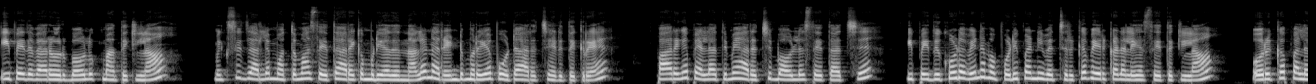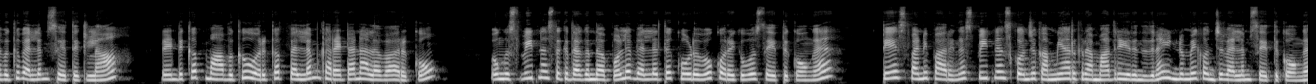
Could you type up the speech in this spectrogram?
இப்போ இதை வேற ஒரு பவுலுக்கு மாற்றிக்கலாம் மிக்சி ஜாரில் மொத்தமாக சேர்த்து அரைக்க முடியாததுனால நான் ரெண்டு முறையாக போட்டு அரைச்சி எடுத்துக்கிறேன். பாருங்கள் இப்போ எல்லாத்தையுமே அரைச்சி பவுலில் சேர்த்தாச்சு. இப்போ இது கூடவே நம்ம பொடி பண்ணி வச்சுருக்க வேர்க்கடலையை சேர்த்துக்கலாம். ஒரு கப் அளவுக்கு வெல்லம் சேர்த்துக்கலாம். ரெண்டு கப் மாவுக்கு ஒரு கப் வெல்லம் கரெக்டான அளவாக இருக்கும். உங்கள் ஸ்வீட்னஸுக்கு தகுந்தா போல் வெள்ளத்தை கூடவோ குறைக்கவோ சேர்த்துக்கோங்க. டேஸ்ட் பண்ணி பாருங்கள் ஸ்வீட்னஸ் கொஞ்சம் கம்மியாக இருக்கிற மாதிரி இருந்ததுன்னா இன்னுமே கொஞ்சம் வெல்லம் சேர்த்துக்கோங்க.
